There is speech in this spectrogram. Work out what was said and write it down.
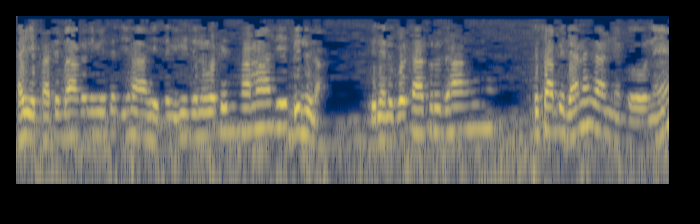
ඇයි ප්‍රතිභාග නිමිත දිහා හිත විහිදෙනකොට සමාධිය බිඳුණා. බිඳෙනකොට අතුරු දහන් වෙනවා. ඒක අපි දැනගන්න ඕනේ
